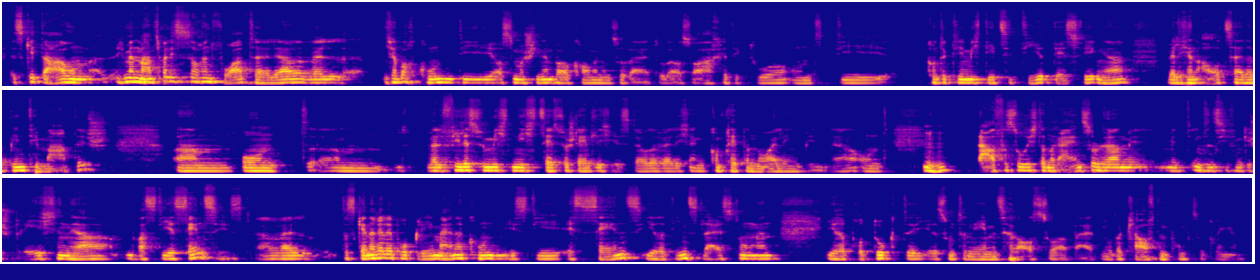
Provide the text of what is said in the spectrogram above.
es geht darum, ich meine, manchmal ist es auch ein Vorteil, ja, weil ich habe auch Kunden, die aus dem Maschinenbau kommen und so weiter oder aus der Architektur und die kontaktieren mich dezidiert deswegen, ja, weil ich ein Outsider bin, thematisch. Ähm, und ähm, weil vieles für mich nicht selbstverständlich ist ja, oder weil ich ein kompletter Neuling bin. Ja, und Mhm. da versuche ich dann reinzuhören mit, mit intensiven Gesprächen, ja, was die Essenz ist. Ja, weil das generelle Problem meiner Kunden ist die Essenz ihrer Dienstleistungen, ihrer Produkte, ihres Unternehmens herauszuarbeiten oder klar auf den Punkt zu bringen.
